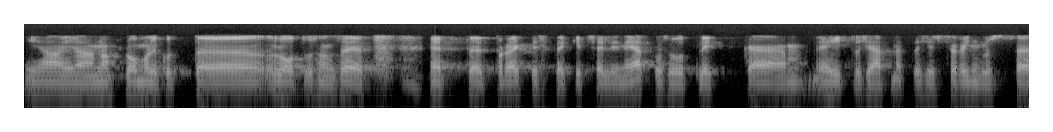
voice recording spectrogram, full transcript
ja, ja noh, loomulikult äh, lootus on see, et, et, et projektis tekib selline jätkusuutlik äh, ehitusjäätmete siis ringlusse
